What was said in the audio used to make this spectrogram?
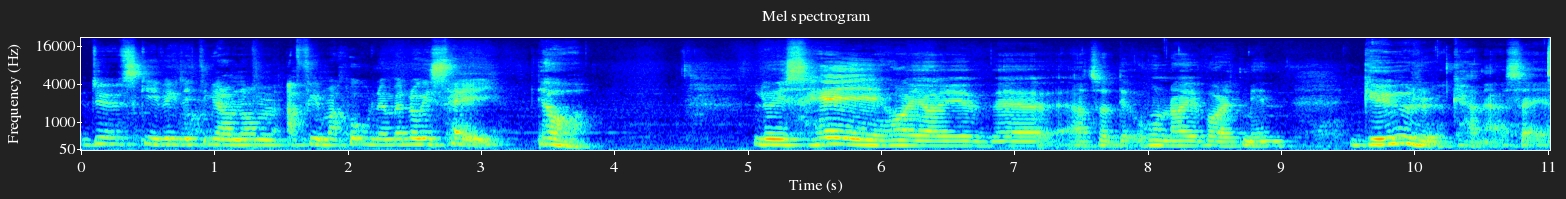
du skriver lite grann om affirmationer med Louise Hay. Ja. Louise Hay har jag ju, eh, alltså hon har ju varit min guru kan jag säga.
